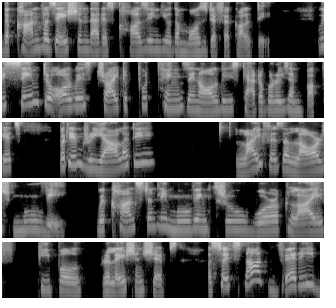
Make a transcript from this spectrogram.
the conversation that is causing you the most difficulty we seem to always try to put things in all these categories and buckets. But in reality, life is a large movie. We're constantly moving through work, life, people, relationships. So it's not very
